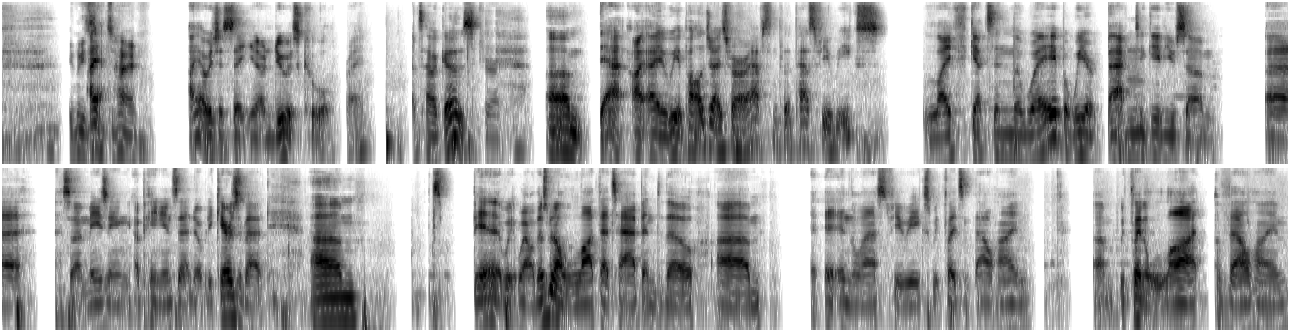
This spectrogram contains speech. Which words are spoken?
give me some I- time. I always just say, you know, new is cool, right? That's how it goes. Sure. Um, yeah, I, I we apologize for our absence for the past few weeks. Life gets in the way, but we are back to Mhm. give you some uh some amazing opinions that nobody cares about. Um, it's been well, there's been a lot that's happened though. Um, in the last few weeks, we played some Valheim. Um, we played a lot of Valheim.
